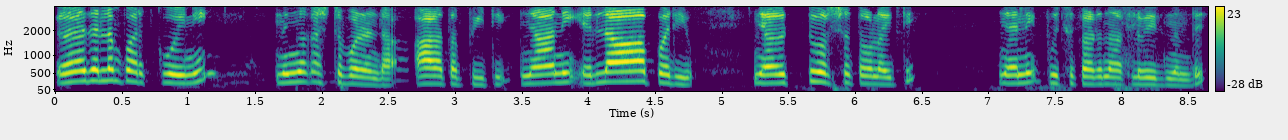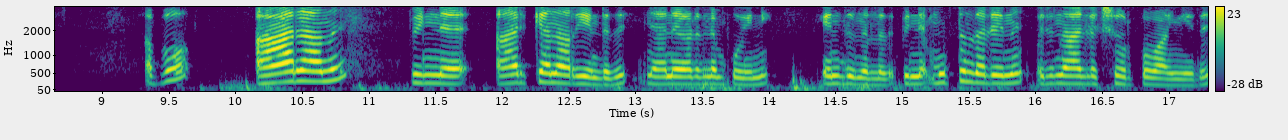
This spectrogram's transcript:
ഏതെല്ലാം പുരക്ക് ഇനി നിങ്ങൾ കഷ്ടപ്പെടേണ്ട. ആളെ തപ്പിയിട്ട് ഞാൻ എല്ലാ പരിയും ഞാൻ എട്ട് വർഷത്തോളമായിട്ട് ഞാൻ പൂച്ചക്കാട് നാട്ടിൽ വരുന്നുണ്ട്. അപ്പോൾ ആരാന്ന് പിന്നെ ആർക്കാന്ന് അറിയേണ്ടത്? ഞാൻ എവിടെല്ലാം പോയിനി എന്തെന്നുള്ളത്. പിന്നെ മുട്ടും തലേന്ന് ഒരു നാല് ലക്ഷം ഉറുപ്പ വാങ്ങിയത്.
